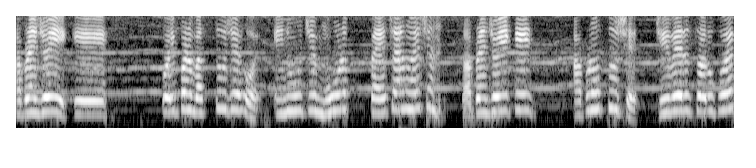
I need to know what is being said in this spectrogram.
આપણે જોઈએ કે કોઈ પણ વસ્તુ જે હોય, એનું જે મૂળ પહેચાન હોય છે ને, તો આપણે જોઈએ કે આપણું શું છે? જીવેર સ્વરૂપ હોય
